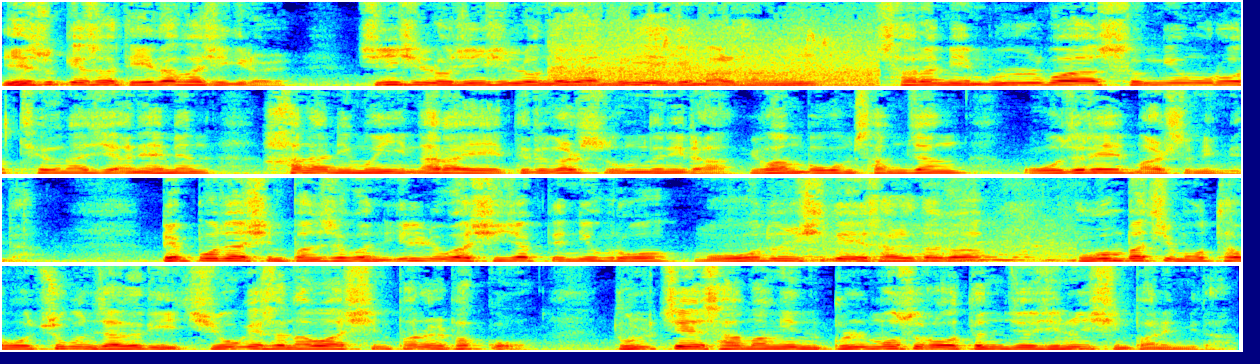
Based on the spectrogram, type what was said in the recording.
예수께서 대답하시기를 진실로 진실로 내가 너희에게 말하노니 사람이 물과 성령으로 태어나지 아니하면 하나님의 나라에 들어갈 수 없느니라. 요한복음 3장 5절의 말씀입니다. 백보자 심판석은 인류가 시작된 이후로 모든 시대에 살다가 구원받지 못하고 죽은 자들이 지옥에서 나와 심판을 받고 둘째 사망인 불못으로 던져지는 심판입니다.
